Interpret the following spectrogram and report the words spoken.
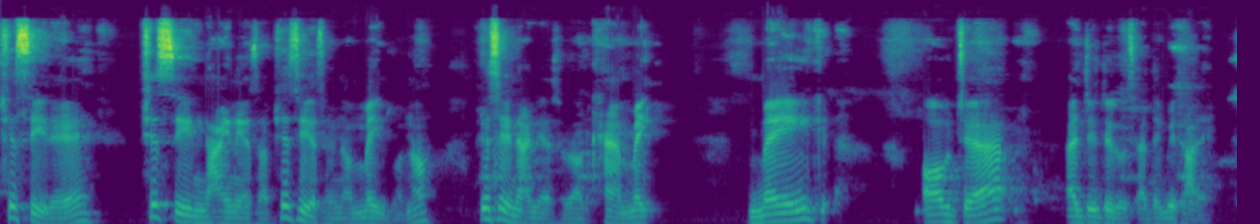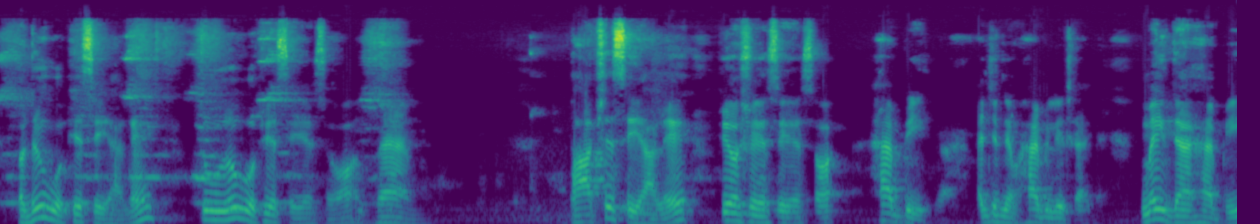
ဖြစ်စေတယ်ဖြစ်စေနိုင်တယ်ဆိုတော့ဖြစ်စေရဆိုရင်တော့ make ပေါ့နော်ဖြစ်စေနိုင်တယ်ဆိုတော့ can make make object adjective လို့စာသင်ပေးထားတယ်ဘသူကိုဖြစ်စေရလဲသူတို့ကိုဖြစ်စေရဆိုတော့ them ဘာဖြစ်စေရလဲပျော်ရွှင်စေရဆိုတော့ happy adjective happy လေးထည့်တယ် make them happy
